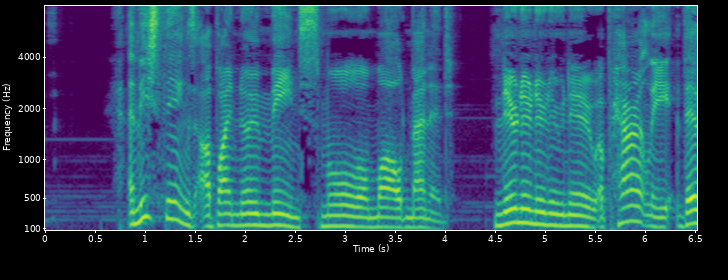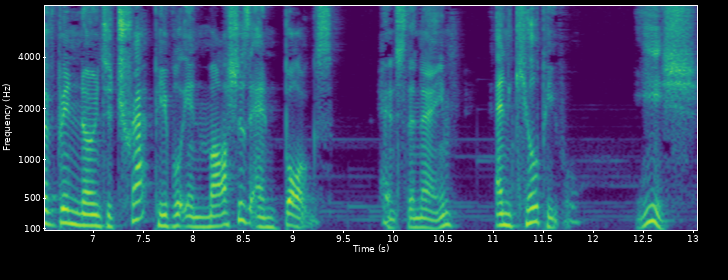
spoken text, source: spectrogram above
and these things are by no means small or mild mannered. No, no, no, no, no. Apparently, they've been known to trap people in marshes and bogs, hence the name, and kill people. Yeesh.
